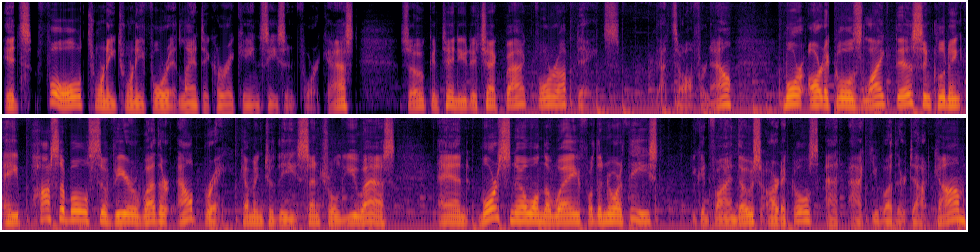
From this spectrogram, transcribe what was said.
its full 2024 Atlantic hurricane season forecast, so continue to check back for updates. That's all for now. More articles like this, including a possible severe weather outbreak coming to the central U.S., and more snow on the way for the Northeast. You can find those articles at AccuWeather.com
